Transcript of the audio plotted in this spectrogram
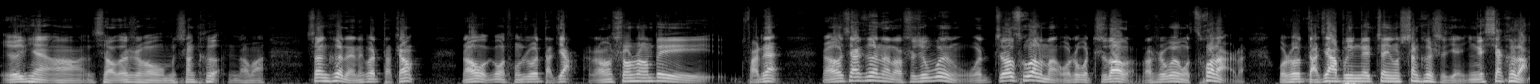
有一天啊，小的时候我们上课，你知道吧？上课在那块打仗，然后我跟我同桌打架，然后双双被罚站。然后下课呢，老师就问我知道错了吗？我说我知道了。老师问我错哪儿了？我说打架不应该占用上课时间，应该下课打。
